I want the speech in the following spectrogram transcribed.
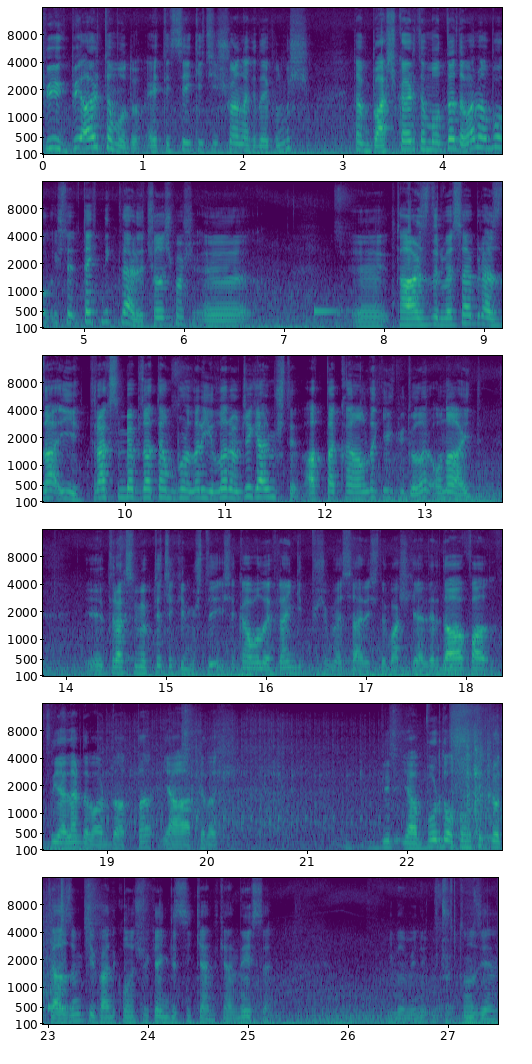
büyük bir harita modu. ETS 2 için şu ana kadar yapılmış. Tabi başka harita modda da var ama bu işte tekniklerde çalışma e, e, tarzıdır vesaire biraz daha iyi. Traxxon Web zaten buralara yıllar önce gelmişti. Hatta kanaldaki ilk videolar ona ait. E, Traxxon Web'te çekilmişti. İşte Kavala'ya falan gitmişim vesaire işte başka yerlere. Daha farklı yerler de vardı hatta. Ya arkadaş bir ya burada otomatik pilot lazım ki ben konuşurken gitsin kendi kendine. Neyse. Yine beni uçurttunuz yani.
